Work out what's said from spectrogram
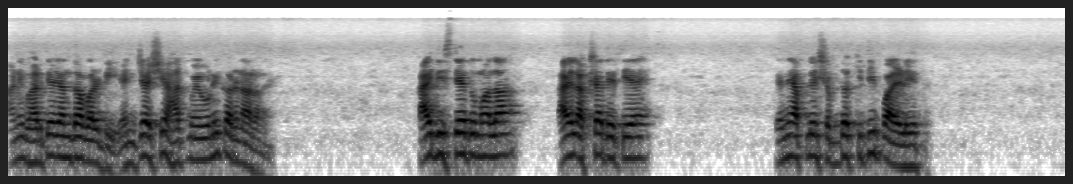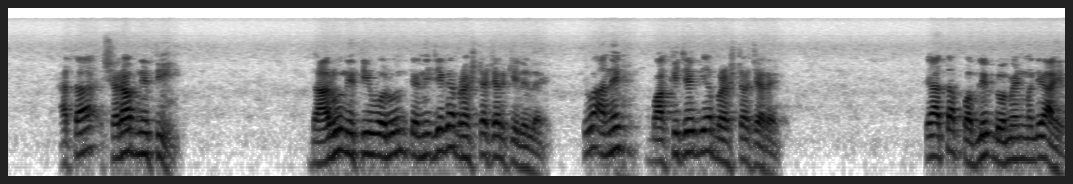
आणि भारतीय जनता पार्टी यांच्याशी हातमिळवणी करणार नाही. काय दिसते तुम्हाला? काय लक्षात येते आहे त्यांनी आपले शब्द किती पाळलेत? आता शराब नीती दारू नीतीवरून त्यांनी जे काय भ्रष्टाचार केलेला आहे किंवा अनेक बाकीचे जे भ्रष्टाचार आहेत ते आता पब्लिक डोमेनमध्ये आहेत.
